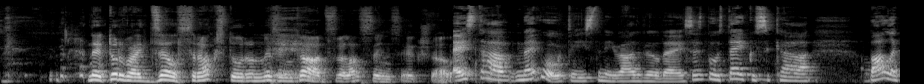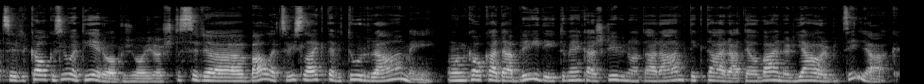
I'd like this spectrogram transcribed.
Nē, tur vajag dzelzs raksturu un nezinu, kādas vēl asins iekšā. Es tā nebūtu īstenībā atbildējis. Es būtu teikusi, ka balets ir kaut kas ļoti ierobežojošs. Tas ir uh, balets visu laiku tevi tur rāmī, un kaut kādā brīdī tu vienkārši gribi no tā rāmja tikt ārā. Tev vai nu ir jāurbi dziļāk.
